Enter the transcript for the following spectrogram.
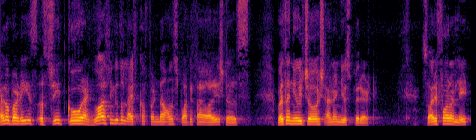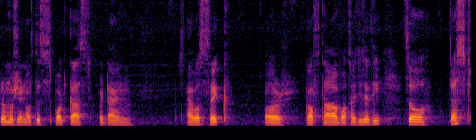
Hello, buddies. It's Jeet Kaur, and you are listening to the Life Ka Funda on Spotify Originals with a new Josh and a new spirit. Sorry for a late promotion of this podcast, but I'm I was sick और कफ था बहुत सारी चीज़ें थी सो जस्ट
